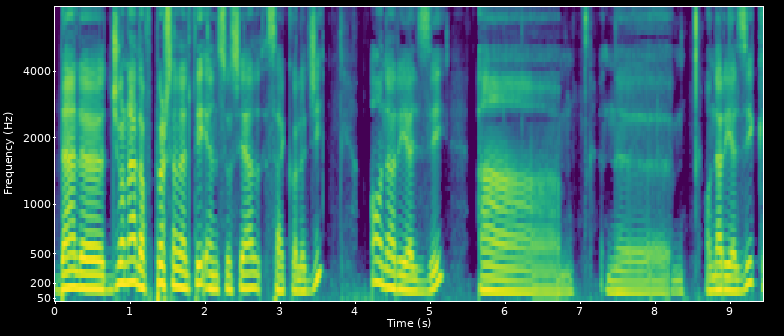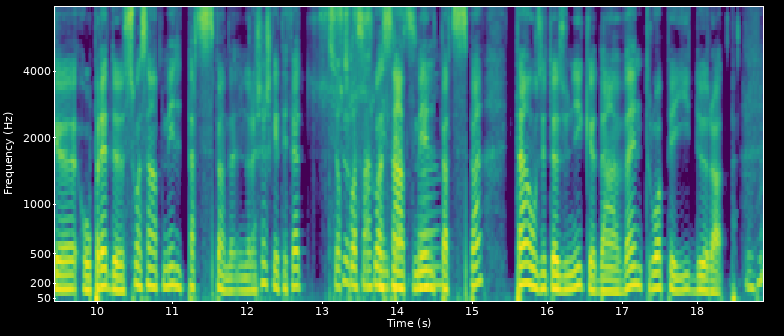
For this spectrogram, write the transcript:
dans le Journal of Personality and Social Psychology, on a réalisé en, euh, on a réalisé que auprès de 60 000 participants, une recherche qui a été faite Sur sur 60 000 60 000 personnes. participants, tant aux États-Unis que dans 23 pays d'Europe. Mhm.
